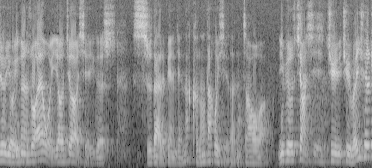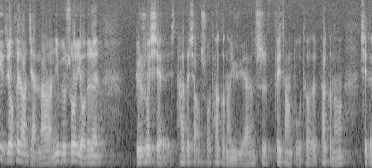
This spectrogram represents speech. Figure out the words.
就有一个人说，哎，我要就要写一个时时代的变迁，那可能他会写的很糟啊。你比如像举举文学例子就非常简单了，你比如说有的人，比如说写他的小说，他可能语言是非常独特的，他可能写的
